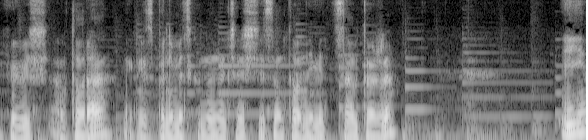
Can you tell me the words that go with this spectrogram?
jakiegoś autora, jak jest po niemiecku, no najczęściej są to niemieccy autorzy. I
